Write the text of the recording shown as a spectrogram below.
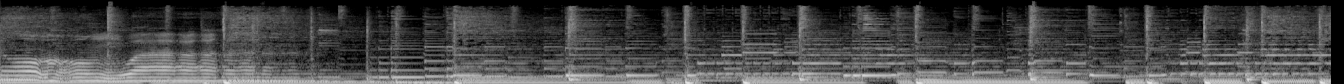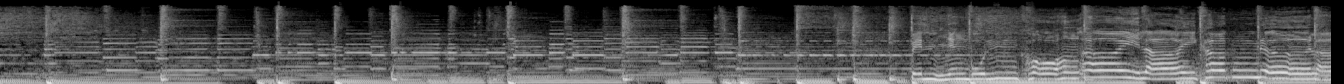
น้องว่า เป็นยังบุญของอายหลายคักเด้อล่ะ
